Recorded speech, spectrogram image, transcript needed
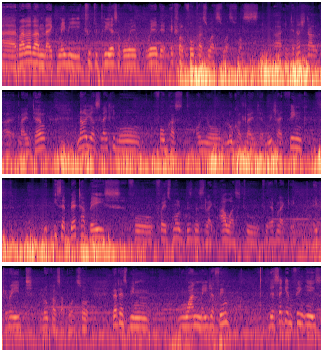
uh, rather than like maybe two to three years ago, where, where the actual focus was was, was uh, international uh, clientele, now you are slightly more focused on your local clientele, which I think is a better base for, for a small business like ours to, to have like a, a great local support. So that has been one major thing. The second thing is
